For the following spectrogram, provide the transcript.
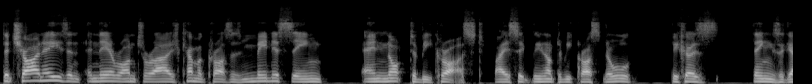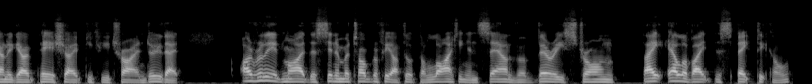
The Chinese and, and their entourage come across as menacing and not to be crossed, basically not to be crossed at all, because things are going to go pear shaped if you try and do that. I really admired the cinematography. I thought the lighting and sound were very strong. They elevate the spectacle,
